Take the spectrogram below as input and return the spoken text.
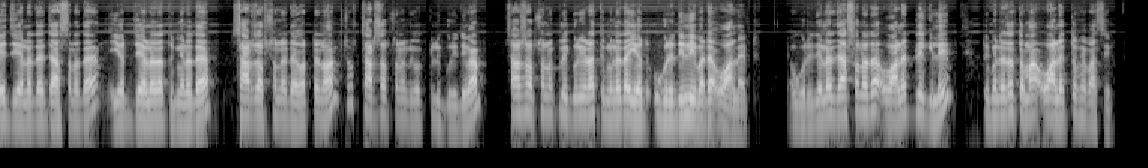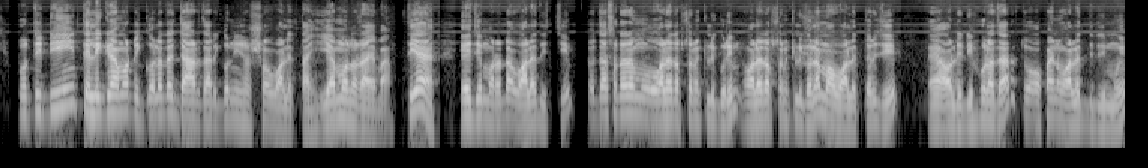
এই যে আলাদা যা আচলতে, ইয়ত যে আলাদা তুমি আলাদা চার্জ অপশনে দেখতে নয় তো চার্জ অপশনে ক্লিক করে দিবা। চার্জ অপশনে ক্লিক করে তুমি আলাদা ইয়ত উগরে দিলি বাদে ওয়ালেট উগরে দিলে যা আচলতে ওয়ালেট লিখিলে। তুমি এটা তোমার ওয়ালেট তো ফেবাসি প্রতিটি টেলিগ্রামত ইগলতে যার যার ইগো নিজস্ব ওয়ালেট তাই ইয়া মনে রাখবা ঠিক আছে? এই যে মোর একটা ওয়ালেট দিচ্ছি। তো জাস্ট এটা ওয়ালেট অপশনে ক্লিক করিম ওয়ালেট অপশনে ক্লিক করলে আমার ওয়ালেটর যে অলরেডি খোলা যার তো ওপেন ওয়ালেট দি দিম মুই।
